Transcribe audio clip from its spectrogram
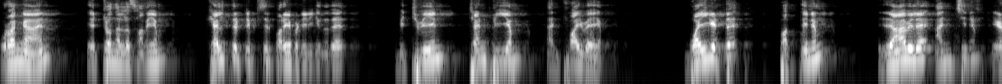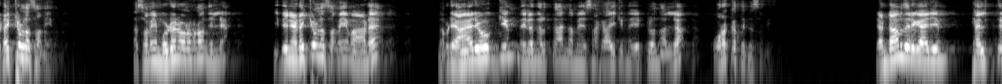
ഉറങ്ങാൻ ഏറ്റവും നല്ല സമയം ഹെൽത്ത് ടിപ്സിൽ പറയപ്പെട്ടിരിക്കുന്നത് between ten P M and five A M. വൈകിട്ട് പത്തിനും രാവിലെ അഞ്ചിനും ഇടയ്ക്കുള്ള സമയം. ആ സമയം മുഴുവൻ ഉറങ്ങണമെന്നില്ല. ഇതിനിടയ്ക്കുള്ള സമയമാണ് നമ്മുടെ ആരോഗ്യം നിലനിർത്താൻ നമ്മെ സഹായിക്കുന്ന ഏറ്റവും നല്ല ഉറക്കത്തിന്റെ സമയം. രണ്ടാമതൊരു കാര്യം ഹെൽത്ത്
